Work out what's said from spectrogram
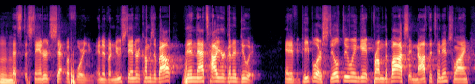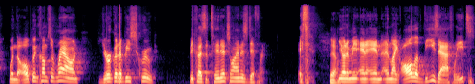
Mhm. That's the standard set before you. And if a new standard comes about, then that's how you're going to do it. And if people are still doing it from the box and not the 10 inch line, when the open comes around, you're going to be screwed because the 10 inch line is different. It's, Yeah. You know what I mean? And, and, and like all of these athletes,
